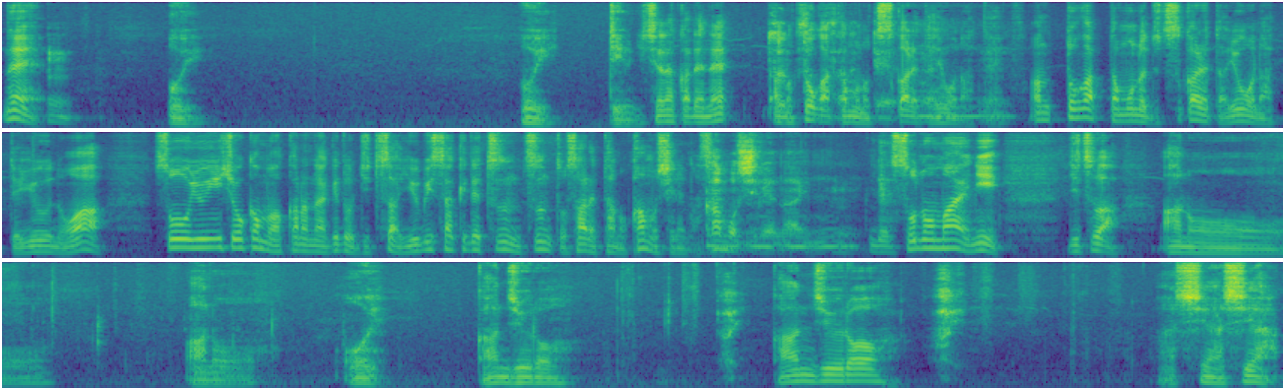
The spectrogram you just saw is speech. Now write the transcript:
ねえ、うん。おい。ていう背中でね、あの、尖ったものつつかれたようなって、あの、尖ったものでつつかれたようなっていうのは、そういう印象かもわからないけど、実は指先でツンツンとされたのかもしれません。かもしれない。うん。で、その前に、実は、あのーあのーおい、勘十郎、はい。勘十郎、はい。足足や、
